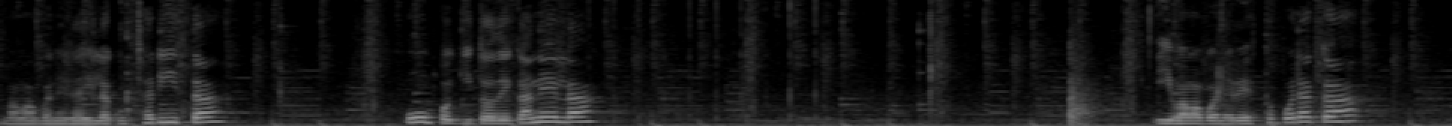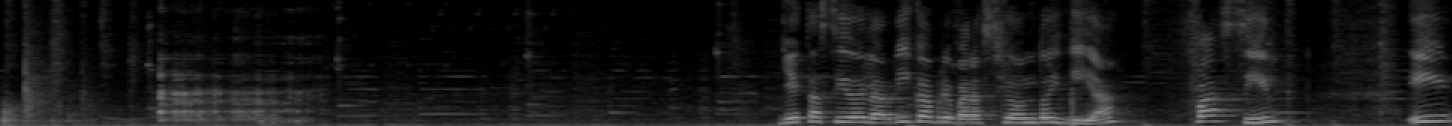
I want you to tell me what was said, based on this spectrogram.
Vamos a poner ahí la cucharita, un poquito de canela y vamos a poner esto por acá Y esta ha sido la rica preparación de hoy día, fácil y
